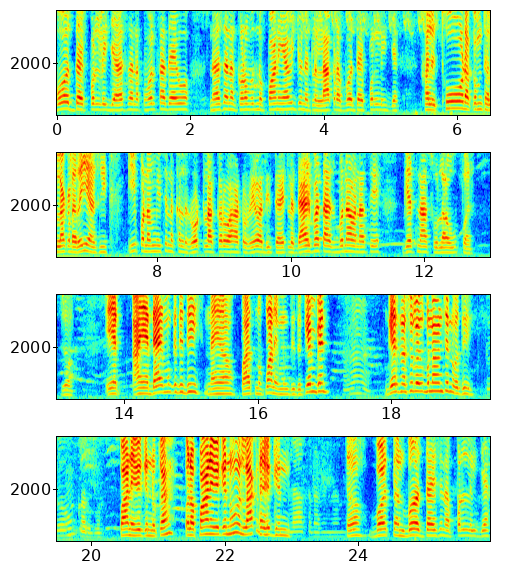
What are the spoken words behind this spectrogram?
બધાય પલળી જાય અચાનક વરસાદ આવ્યો ને અચાનક ઘણું બધું પાણી આવી ગયું ને એટલે લાકડા બધાય પલળી જાય ખાલી થોડા કમથા લાકડા રહ્યા છે. એ પણ અમે છે ને ખાલી રોટલા કરવા હાટો રહેવા દીધા. એટલે દાળ ભાત આજ બનાવવાના છે ગેસના ચૂલા ઉપર. જો એક અહીંયા દાળ મૂકી દીધી ને અહીંયા ભાતનું પાણી મૂકી દીધું. કેમ બેન? ગેસના ચૂલા બનાવવાનું છે ને બધી? પાણી વેગેનનું કા? ઓલા પાણી વગરનું હું લાકડા વગરનું. તો બર્તન બધા છે ને પલળી ગયા.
